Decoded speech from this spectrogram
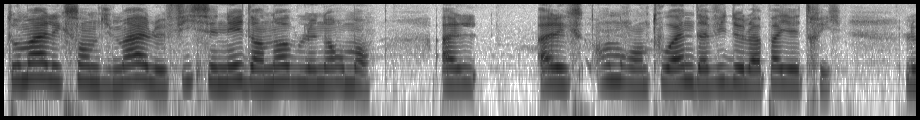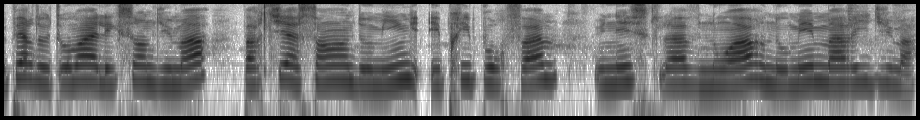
Thomas Alexandre Dumas est le fils aîné d'un noble normand, Alexandre-Antoine David de la Pailletterie. Le père de Thomas Alexandre Dumas partit à Saint-Domingue et prit pour femme une esclave noire nommée Marie Dumas.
